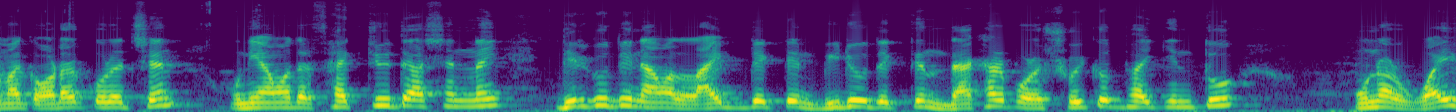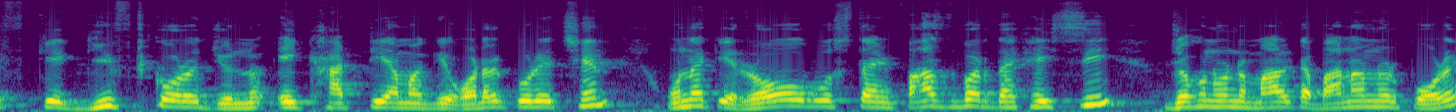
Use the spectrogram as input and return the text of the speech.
আমাকে অর্ডার করেছেন। উনি আমাদের ফ্যাক্টরিতে আসেন নাই। দীর্ঘদিন আমার লাইভ দেখতেন ভিডিও দেখতেন, দেখার পরে সৈকত ভাই কিন্তু ওনার ওয়াইফকে গিফট করার জন্য এই খাটটি আমাকে অর্ডার করেছেন। ওনাকে র অবস্থায় আমি পাঁচবার দেখাইছি যখন ওনার মালটা বানানোর পরে।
